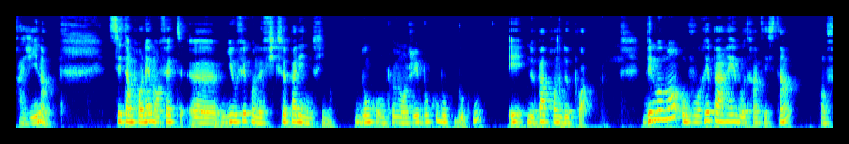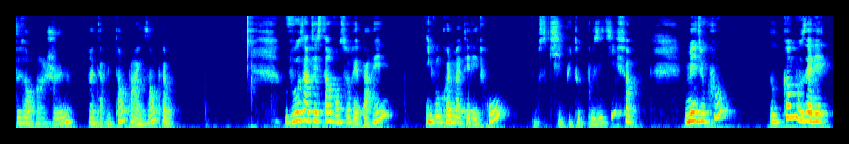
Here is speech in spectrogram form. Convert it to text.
fragile. C'est un problème en fait euh, lié au fait qu'on ne fixe pas les nutriments. Donc on peut manger beaucoup, beaucoup, beaucoup et ne pas prendre de poids. Dès le moment où vous réparez votre intestin, en faisant un jeûne intermittent par exemple, vos intestins vont se réparer, ils vont colmater les trous, ce qui est plutôt positif. Mais du coup, comme vous allez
